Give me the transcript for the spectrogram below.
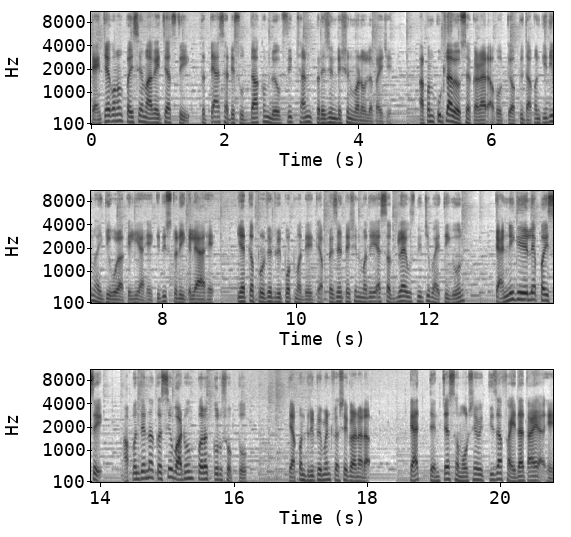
त्यांच्याकडून पैसे मागायचे असतील तर त्यासाठी सुद्धा आपण व्यवस्थित छान प्रेझेंटेशन बनवलं पाहिजे. आपण कुठला व्यवसाय करणार आहोत त्या बाबतीत आपण किती माहिती गोळा केली आहे किती स्टडी केली आहे या त्या प्रोजेक्ट रिपोर्टमध्ये त्या प्रेझेंटेशनमध्ये या सगळ्या गोष्टीची माहिती घेऊन त्यांनी गेलेले पैसे आपण त्यांना कसे वाढवून परत करू शकतो? ते आपण रिपेमेंट कसे करणार आहात? त्यात त्यांच्या समोरच्या व्यक्तीचा फायदा काय आहे?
